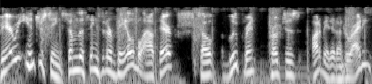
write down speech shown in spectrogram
very interesting, some of the things that are available out there. So, Blueprint approaches automated underwriting.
